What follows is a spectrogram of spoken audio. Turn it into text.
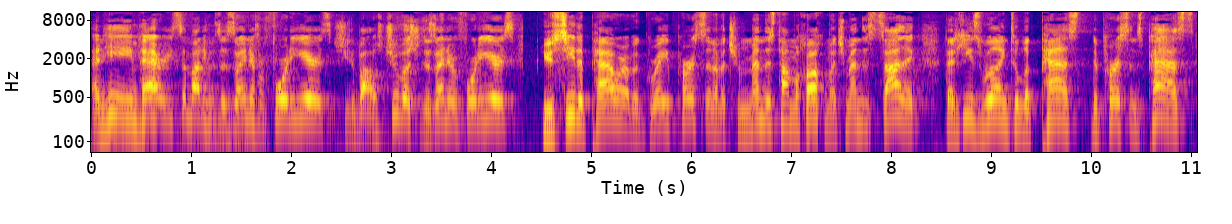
and he marries somebody who's a Zainer for 40 years. She's a Baal Tshuva, she's a Zainer for 40 years. You see the power of a great person, of a tremendous Talmud a tremendous tzaddik, that he's willing to look past the person's past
